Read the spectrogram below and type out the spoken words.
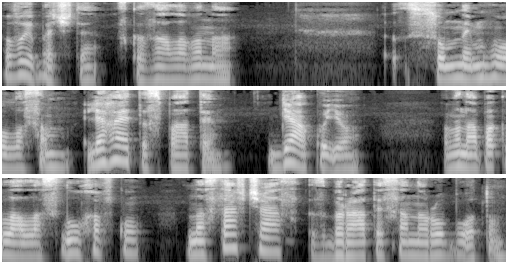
Вибачте, сказала вона сумним голосом, лягайте спати. Дякую. Вона поклала слухавку. Настав час збиратися на роботу.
